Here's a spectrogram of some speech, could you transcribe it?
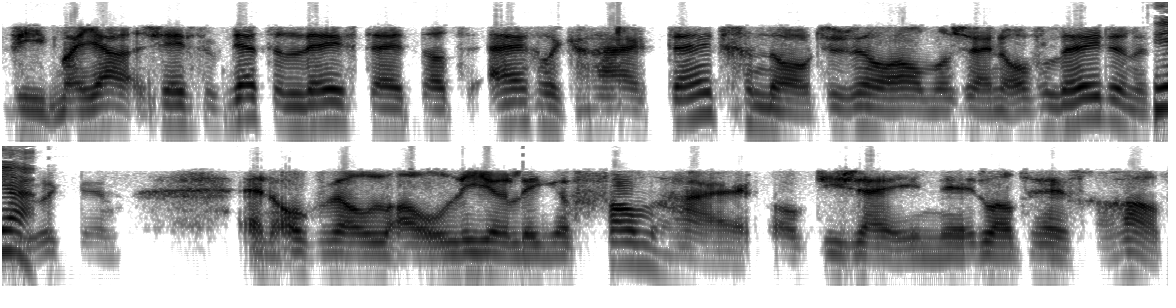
wie, maar ja, ze heeft ook net de leeftijd dat eigenlijk haar tijdgenoten wel allemaal zijn overleden natuurlijk. En, en ook wel al leerlingen van haar, ook die zij in Nederland heeft gehad.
